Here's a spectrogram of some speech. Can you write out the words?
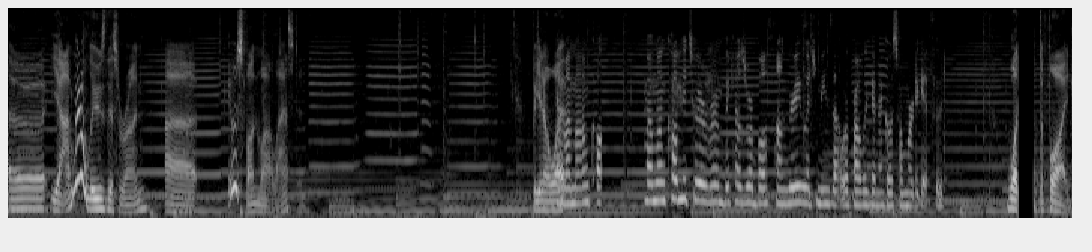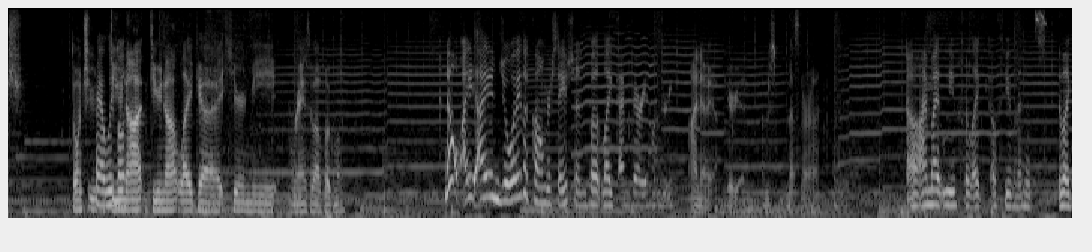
uh, yeah, I'm gonna lose this run. Uh, it was fun while it lasted. But you know what? My mom called. My mom called me to her room because we're both hungry, which means that we're probably gonna go somewhere to get food. What the fudge? Don't you? Yeah, do you both- not? Do you not like uh, hearing me rant about Pokemon? No, I, I enjoy the conversation, but like I'm very hungry. I know, yeah. You're good. I'm just messing around. Uh, I might leave for like a few minutes, like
